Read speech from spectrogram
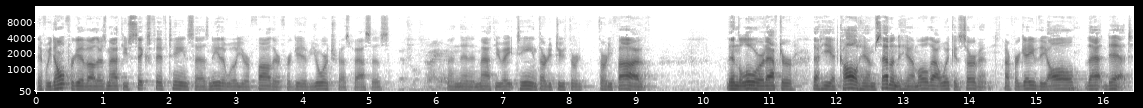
If we don't forgive others, Matthew 6:15 says, "Neither will your Father forgive your trespasses." And then in Matthew 18, 32, 35, then the Lord, after that he had called him, said unto him, O thou wicked servant, I forgave thee all that debt,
